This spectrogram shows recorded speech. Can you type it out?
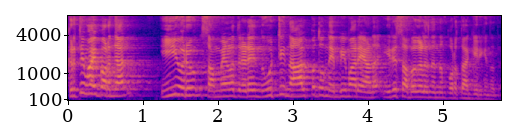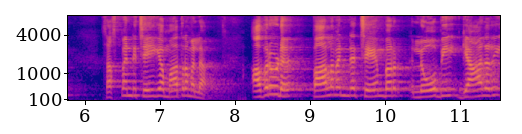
കൃത്യമായി പറഞ്ഞാൽ ഈ ഒരു സമ്മേളനത്തിനിടെ നൂറ്റി നാൽപ്പത്തൊന്ന് എം പിമാരെയാണ് ഇരു സഭകളിൽ നിന്നും പുറത്താക്കിയിരിക്കുന്നത്. സസ്പെൻഡ് ചെയ്യുക മാത്രമല്ല അവരോട് പാർലമെന്റിന്റെ ചേംബർ ലോബി ഗാലറി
